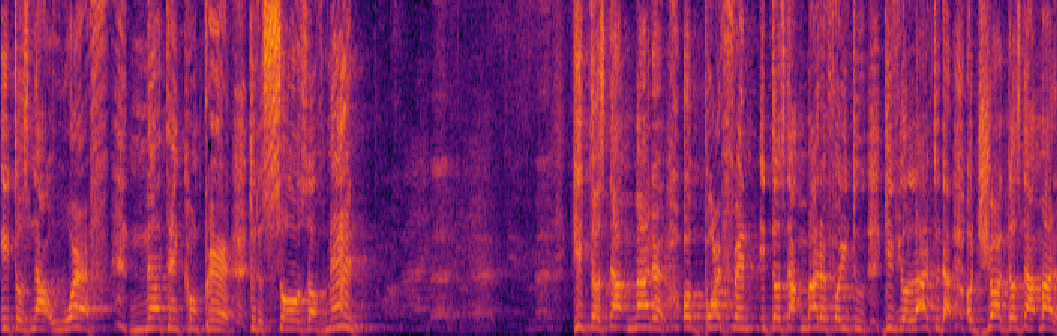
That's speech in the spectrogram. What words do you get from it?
It does not worth nothing compared to the souls of men. It does not matter. A boyfriend, it does not matter for you to give your life to that. A drug does not matter.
